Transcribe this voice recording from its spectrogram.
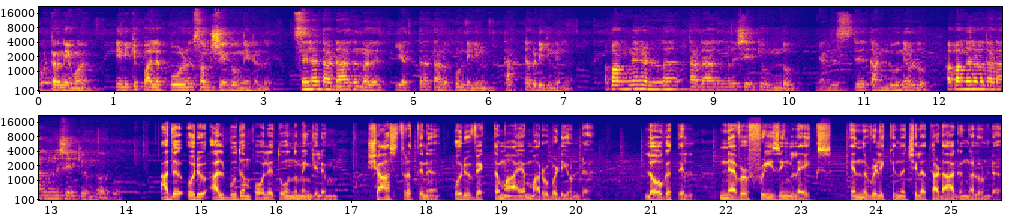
Doctor Nivan എനിക്ക് പലപ്പോഴും സംശയം തോന്നിയിട്ടുണ്ട്. ചില തടാകങ്ങൾ എത്ര തണുപ്പുണ്ടെങ്കിലും കട്ട പിടിക്കുന്നില്ല. അപ്പം അങ്ങനെയുള്ള തടാകങ്ങൾ ശരിക്കും ഉണ്ടോ? ഞാൻ ജസ്റ്റ് കണ്ടുവെന്നേ ഉള്ളൂ. അപ്പം അങ്ങനെയുള്ള തടാകങ്ങൾ ശരിക്കും ഉണ്ടോ അപ്പോൾ അത് ഒരു അത്ഭുതം പോലെ തോന്നുമെങ്കിലും ശാസ്ത്രത്തിന് ഒരു വ്യക്തമായ മറുപടിയുണ്ട്. ലോകത്തിൽ നെവർ ഫ്രീസിംഗ് ലേക്സ് എന്ന് വിളിക്കുന്ന ചില തടാകങ്ങളുണ്ട്.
